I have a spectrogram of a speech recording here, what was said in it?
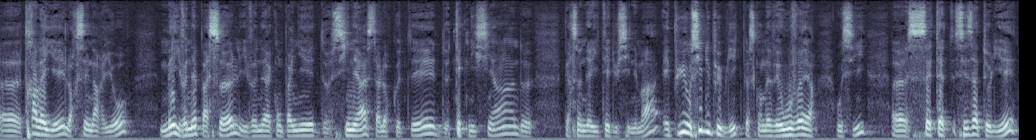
euh, travailler leur scénario, mais ils venaient pas seuls, ils venaient accompagnés de cinéastes à leur côté, de techniciens, de personnalités du cinéma, et puis aussi du public, parce qu'on avait ouvert aussi euh, ces ateliers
